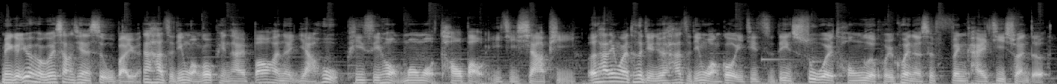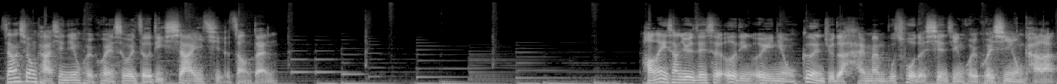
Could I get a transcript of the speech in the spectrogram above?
每个月回馈上限是五百元。那它指定网购平台包含了雅虎、PC Home、Momo、淘宝以及虾皮。而它另外特点就是它指定网购以及指定数位通路的回馈呢是分开计算的，这张信用卡现金回馈是会折抵下一期的账单。好，那以上就是这次二零二一年，我个人觉得还蛮不错的现金回馈信用卡啦。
